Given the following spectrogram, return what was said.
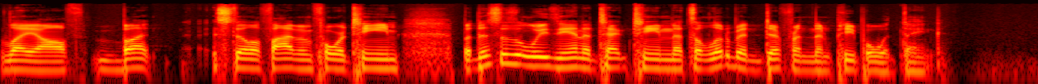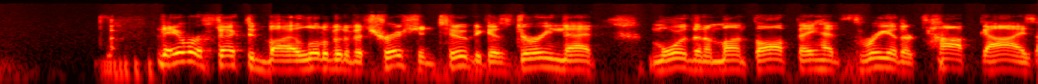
layoff, but still a five and four team. But this is a Louisiana Tech team that's a little bit different than people would think they were affected by a little bit of attrition too, because during that more than a month off, they had three of their top guys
